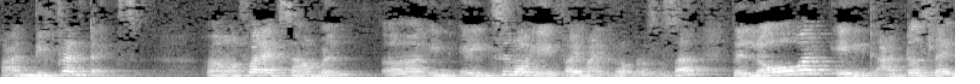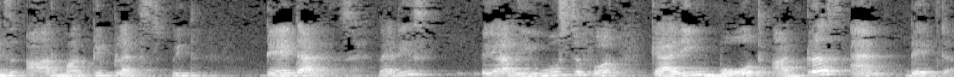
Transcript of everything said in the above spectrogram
at different times. Uh, for example, uh, in 8085 microprocessor, the lower 8 address lines are multiplexed with data lines. That is, they are used for carrying both address and data.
